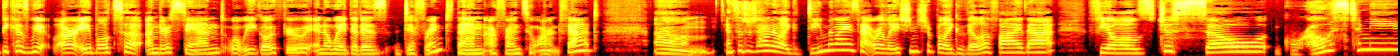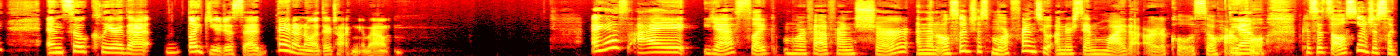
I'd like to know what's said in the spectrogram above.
because we are able to understand what we go through in a way that is different than our friends who aren't fat. Um and so to try to like demonize that relationship or like vilify that feels just so gross to me and so clear that like you just said they don't know what they're talking about I guess I yes, like more fat friends, sure, and then also just more friends who understand why that article was so harmful because it's also just like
